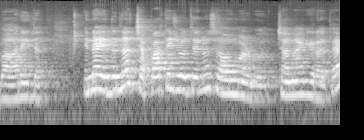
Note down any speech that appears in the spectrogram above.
ಭಾರಿ ಇದೆ. ಇನ್ನು ಇದನ್ನ ಚಪಾತಿ ಜೊತೆನೂ ಸರ್ವ್ ಮಾಡ್ಬೋದು. ಚೆನ್ನಾಗಿರತ್ತೆ.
